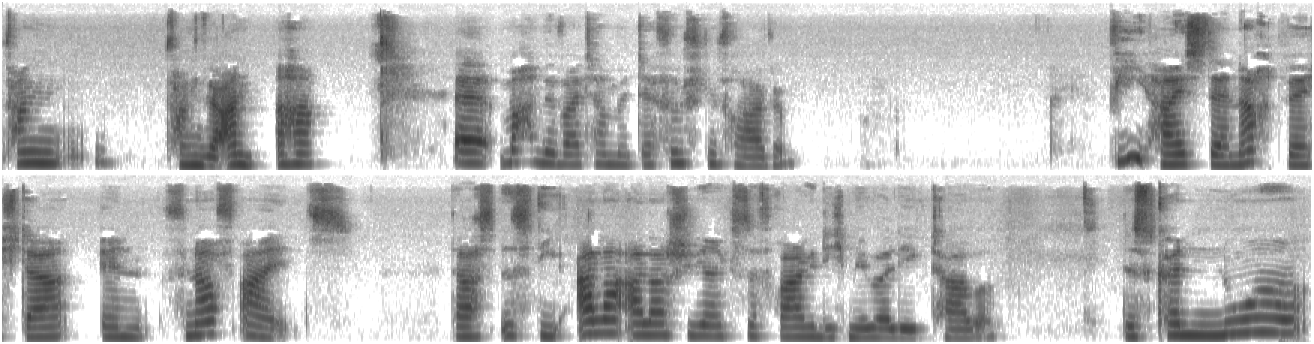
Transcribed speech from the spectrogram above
Fangen, fangen wir an. Aha. Äh, machen wir weiter mit der fünften Frage. Wie heißt der Nachtwächter in FNAF 1? Das ist die aller, aller schwierigste Frage, die ich mir überlegt habe. Das können nur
